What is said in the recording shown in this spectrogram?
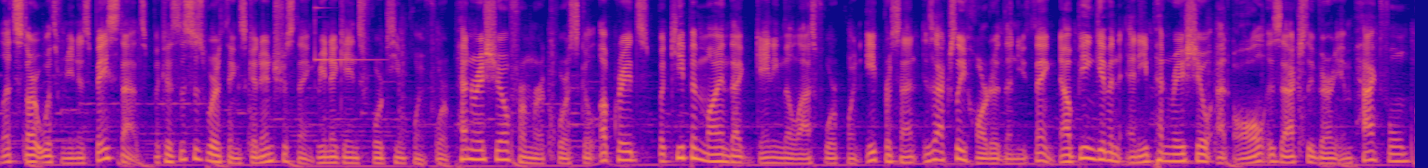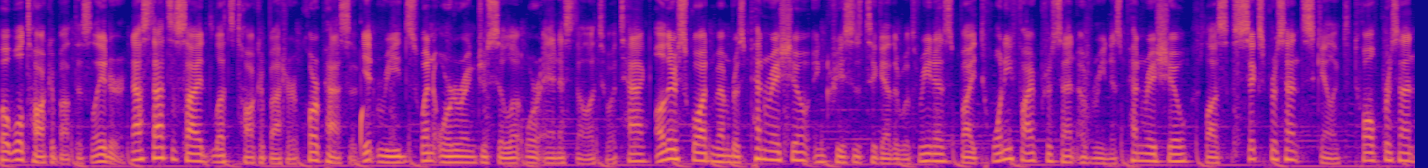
let's start with Rina's base stats, because this is where things get interesting. Rina gains 14.4 pen ratio from her core skill upgrades, but keep in mind that gaining the last 4.8% is actually harder than you think. Now being given any pen ratio at all is actually very impactful, but we'll talk about this later. Now stats aside, let's talk about her core passive. It reads, when ordering Drusilla or Anastella to attack, other squad members' pen ratio increases together with Rina's by 25% of Rina's pen ratio, plus 6% scaling to 12%,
